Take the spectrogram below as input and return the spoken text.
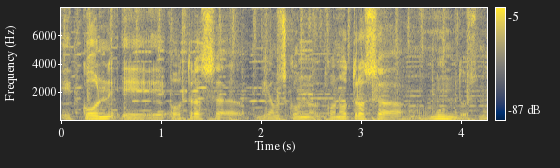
eh, con eh, otros, ah, digamos, con, con otros ah, mundos, ¿no?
